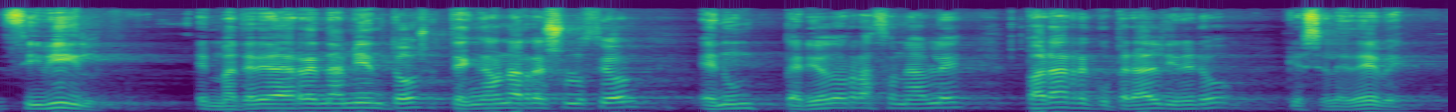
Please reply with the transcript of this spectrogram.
civil en materia de arrendamientos tenga una resolución en un periodo razonable para recuperar el dinero que se le debe.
